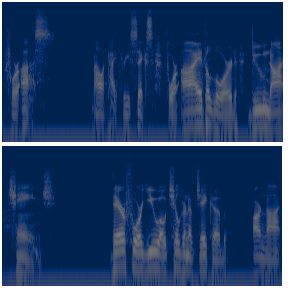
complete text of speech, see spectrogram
for us. Malachi 3 6. For I, the Lord, do not change. Therefore, you, O children of Jacob, are not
